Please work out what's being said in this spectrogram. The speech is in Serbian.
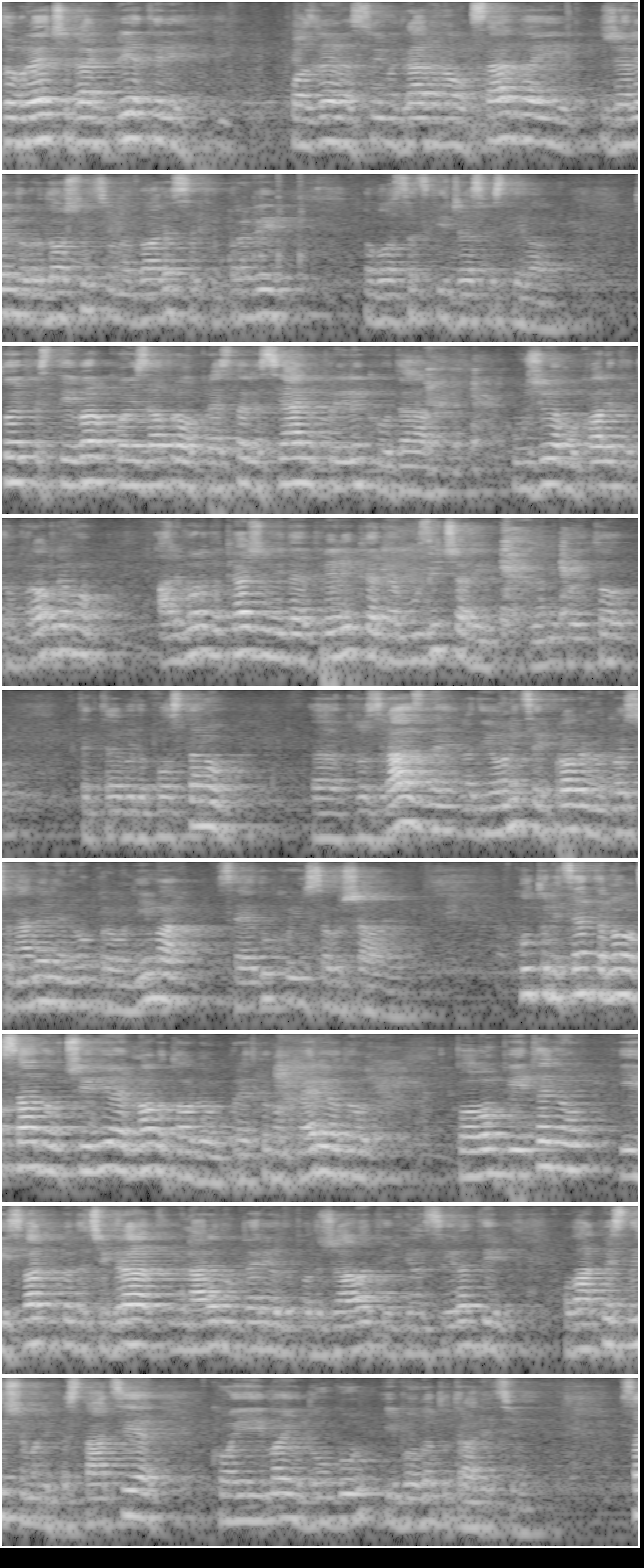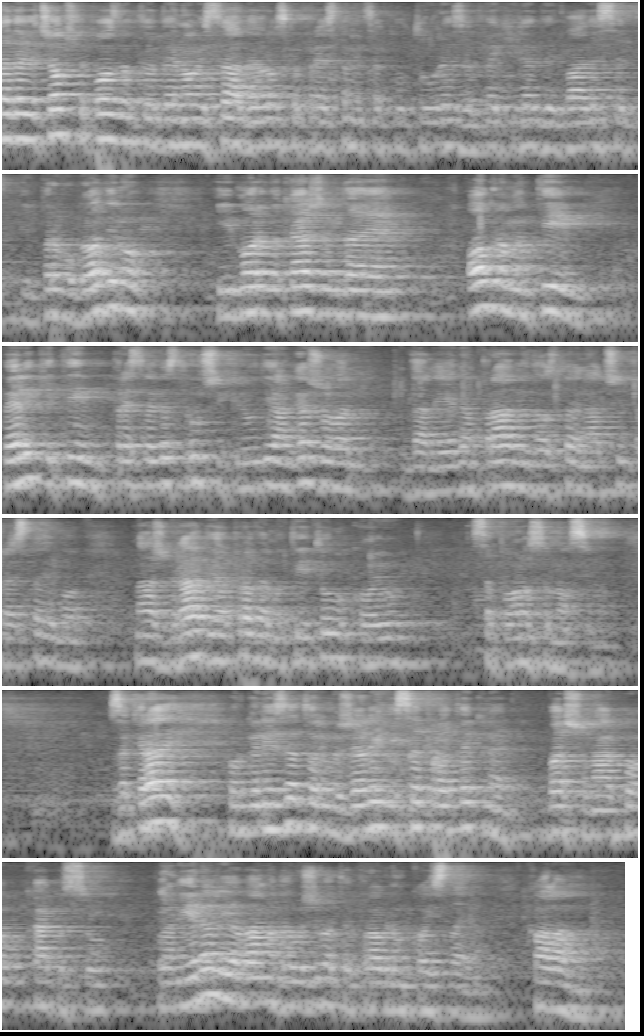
Dobro večer, dragi prijatelji. Pozdravljam vas u ime grada Novog Sada i želim dobrodošlicu na 21. Novosadski jazz festival. To je festival koji zapravo predstavlja sjajnu priliku da uživamo u kvalitetnom programu, ali moram da kažem i da je prilika da muzičari i oni koji to tek treba da postanu, e, kroz razne radionice i programe koje su namenjene upravo njima, se edukuju i usavršavaju. Kulturni centar Novog Sada učinio je mnogo toga u prethodnom periodu po ovom pitanju i svakako da će grad u narednom periodu podržavati i finansirati ovakve slične manifestacije koje imaju dugu i bogatu tradiciju. Sada je već opšte poznato da je Novi Sad Evropska predstavnica kulture za 2021. godinu i moram da kažem da je ogroman tim, veliki tim, pre svega stručnih ljudi angažovan da na jedan pravi i dostojan način predstavimo naš grad i opravdamo titulu koju sa ponosom nosimo. Za kraj, organizatorima želim da sve protekne baš onako kako su planirali, a vama da uživate u program koji sleda. Hvala vam.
